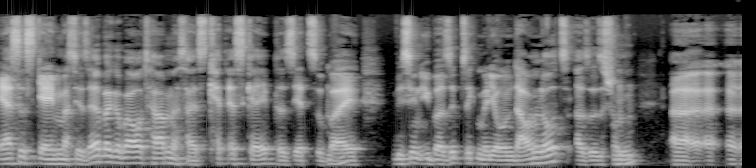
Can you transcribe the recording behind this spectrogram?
erstes Game, was wir selber gebaut haben. Das heißt Cat Escape. Das ist jetzt so mhm. bei ein bisschen über 70 Millionen Downloads. Also es ist schon mhm. äh, äh,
